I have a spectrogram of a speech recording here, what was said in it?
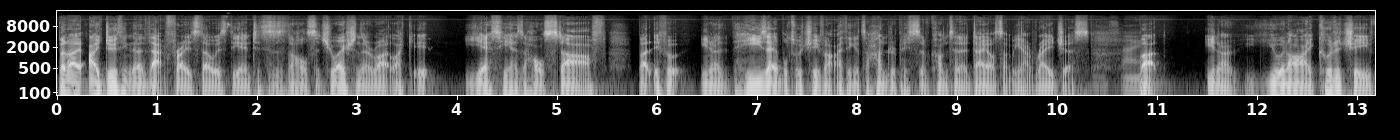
But I, I do think though that phrase though is the antithesis of the whole situation though, right? Like it yes, he has a whole staff, but if it you know, he's able to achieve I think it's hundred pieces of content a day or something outrageous. But you know, you and I could achieve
